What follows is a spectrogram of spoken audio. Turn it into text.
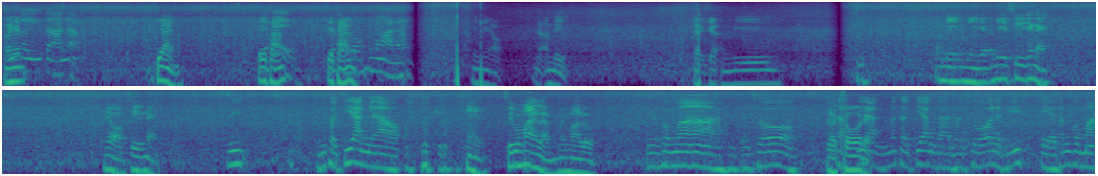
เอาอย่งนี้ตาหลับย่างไปทางจะทางไม่ออกเดี๋ยวอเมริ เดี๋ยวก็อเมย์อเมย์มีเนี่ยอเมย์ซื้อยังไงไม่ออกซื้อยังไงสิมีเขาเจียงแล้ว ซื้อมาไม่หลังไม่มาเลยคือเขามาตะโชเดี๋ยวโชว์เดี๋ยวมาตะเจียงกันตะโชอะไรที่แต่ทั้งเขามา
